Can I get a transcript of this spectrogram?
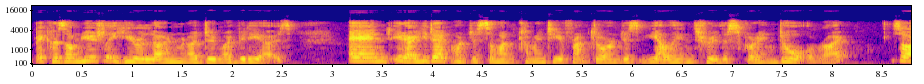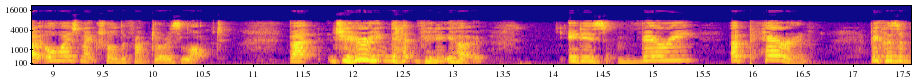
because I'm usually here alone when I do my videos. And, you know, you don't want just someone coming to your front door and just yelling through the screen door, right? So I always make sure the front door is locked. But during that video, it is very apparent because of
